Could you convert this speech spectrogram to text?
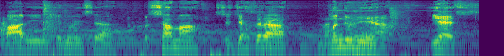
Pari Indonesia bersama sejahtera mendunia. Yes.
